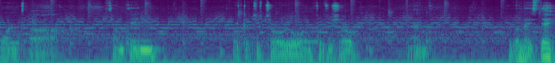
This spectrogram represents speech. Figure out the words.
Want uh, something? Like a tutorial in Photoshop. And have a nice day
